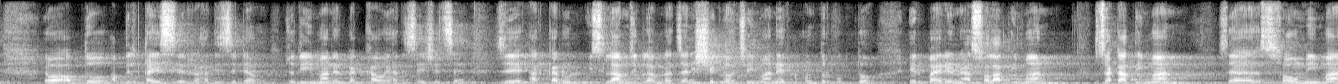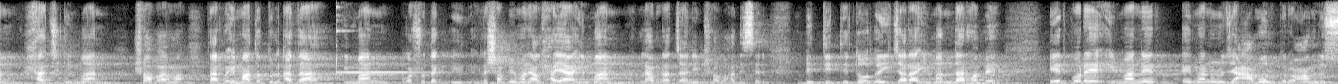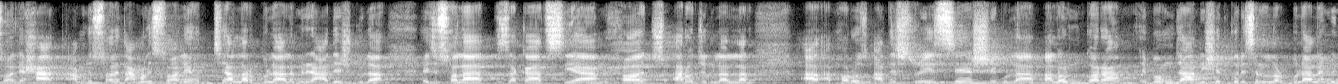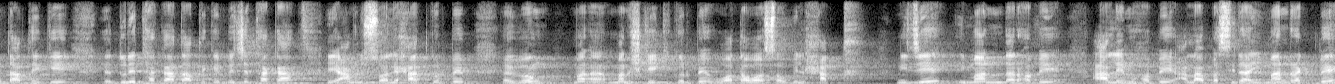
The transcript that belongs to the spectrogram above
অব্দ আব্দুল কাইসের হাদিস যেটা, যদি ইমানের ব্যাখ্যা ওই হাদিসে এসেছে যে আর আরকানুল ইসলাম যেগুলো আমরা জানি, সেগুলো হচ্ছে ইমানের অন্তর্ভুক্ত। এর বাইরে নয় সলাৎ ইমান জাকাত ইমান সৌম ইমান, হাজ ইমান সব তারপর ইমাতাতুল আদা, ইমান এগুলো সব ইমান আল হায়া ইমান, এগুলো আমরা জানি সব হাদিসের ভিত্তিতে। তো এই যারা ইমানদার হবে, এরপরে ইমানের, ইমান অনুযায়ী আমল করো আমল সলে হাত আমল সলে আমল সালে হচ্ছে আল্লাহ রবুল্লা আলমিনের আদেশগুলা। এই যে সলাৎ জাকাত সিয়াম, হজ আরও যেগুলো আল্লাহর ফরজ আদেশ রয়েছে, সেগুলা পালন করা এবং যা নিষেধ করেছেন রব্বুল আলমিন তা থেকে দূরে থাকা, তা থেকে বেঁচে থাকা, এই আমল হাত করবে এবং মানুষকে কী করবে? ওয়াতাওয়া সবিল হাক। নিজে ইমানদার হবে, আলেম হবে, আলা বাসিরা ইমান রাখবে,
